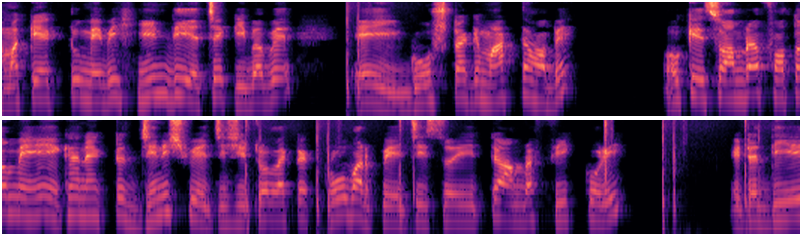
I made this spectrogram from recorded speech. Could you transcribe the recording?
আমাকে একটু মেবি হিন্ট দিয়েছে কীভাবে এই গোষ্ঠটাকে মারতে হবে। ওকে সো আমরা প্রথমে এখানে একটা জিনিস পেয়েছি, সেটা হলো একটা ক্রোবার পেয়েছি। সো এটা আমরা ফিক করি। এটা দিয়ে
